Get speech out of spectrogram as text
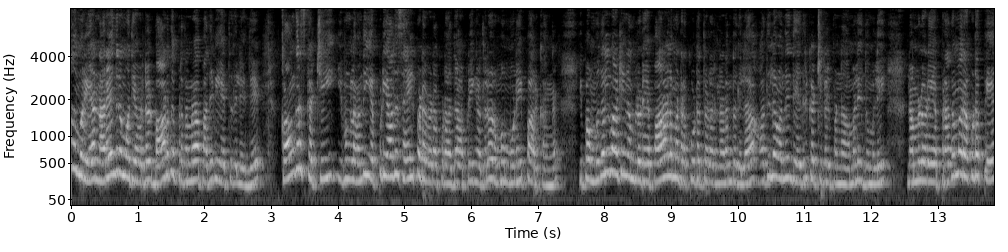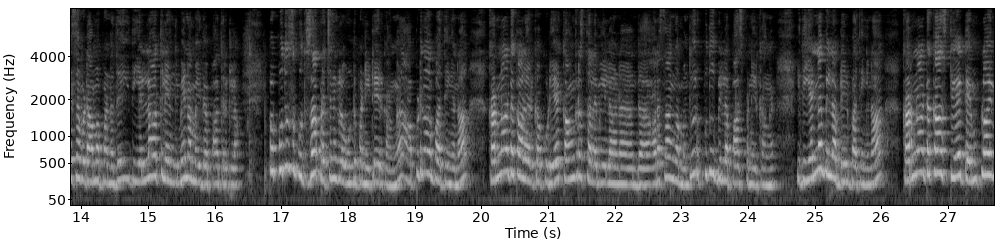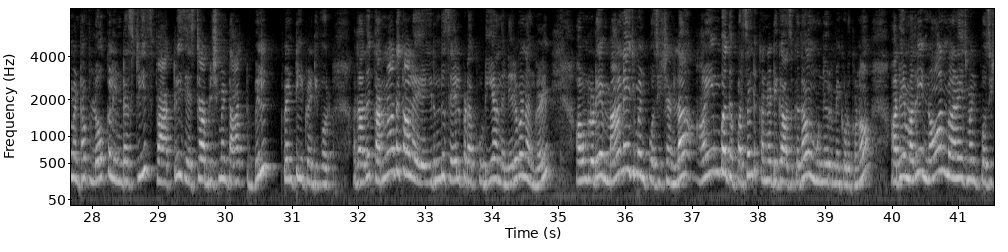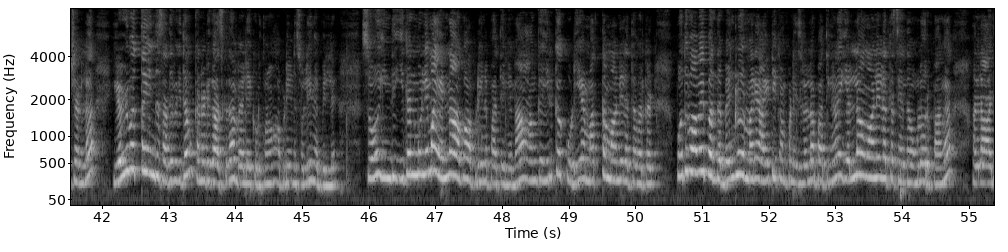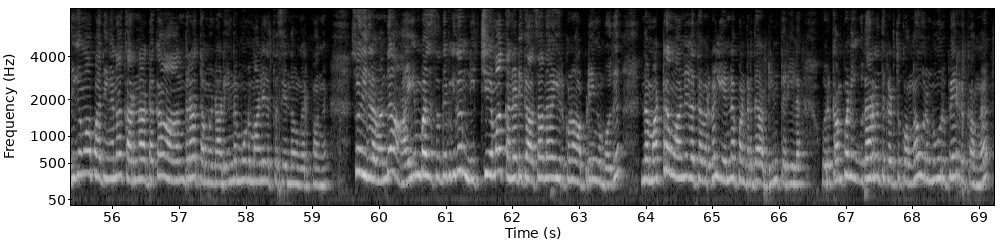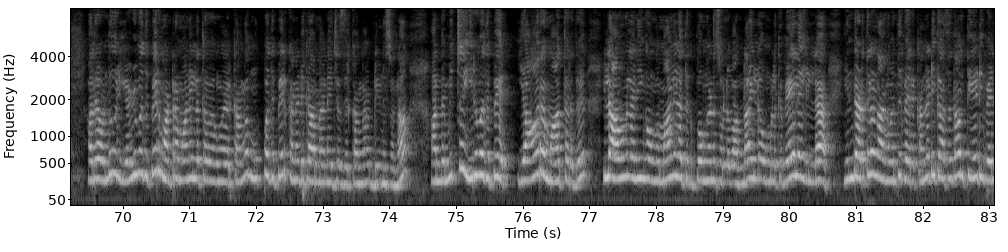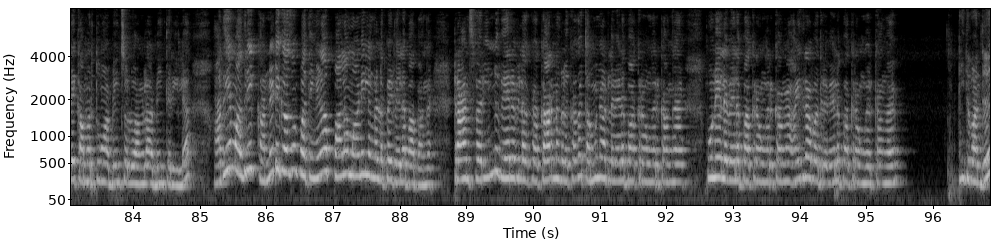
மூணாவது முறையாக நரேந்திர மோடி அவர்கள் பாரத பிரதமராக பதவி ஏற்றதுலேருந்து காங்கிரஸ் கட்சி இவங்களை வந்து எப்படியாவது செயல்பட விடக்கூடாது அப்படிங்கிறதுல ரொம்ப முனைப்பாக இருக்காங்க. இப்போ முதல் வாட்டி நம்மளுடைய பாராளுமன்ற கூட்டத்தொடர் நடந்ததில் அதில் வந்து இந்த எதிர்கட்சிகள் பண்ண அமளி துமளி நம்மளுடைய பிரதமரை கூட பேச விடாமல் பண்ணது இது எல்லாத்துலேருந்துமே நம்ம இதை பார்த்துருக்கலாம். இப்போ புதுசு புதுசாக பிரச்சனைகளை உண்டு பண்ணிகிட்டே இருக்காங்க. அப்படி தான் பார்த்தீங்கன்னா கர்நாடகாவில் இருக்கக்கூடிய காங்கிரஸ் தலைமையிலான அந்த அரசாங்கம் வந்து ஒரு புது பில்லை பாஸ் பண்ணியிருக்காங்க. இது என்ன பில் அப்படின்னு பார்த்தீங்கன்னா Karnataka state employment of local industries factories establishment act bill twenty twenty four அதாவது கர்நாடகாவில் இருந்து செயல்படக்கூடிய அந்த நிறுவனங்கள் அவங்களுடைய மேனேஜ்மெண்ட் பொசிஷனில் ஐம்பது பர்சன்ட் கன்னடிகாஸுக்கு தான் முன்னுரிமை கொடுக்கணும். அதே மாதிரி நான் மேனேஜ்மெண்ட் பொசிஷனில் எழுபத்தைந்து சதவிகிதம் கன்னடிகாஸுக்கு தான் வேலை கொடுக்கணும் அப்படின்னு சொல்லி இந்த பில்லு ஸோ இந்த இதன் மூலிமா என்ன ஆகும் அப்படின்னு பார்த்தீங்கன்னா அங்கே இருக்கக்கூடிய மற்ற மாநிலத்தவர்கள் பொதுவாகவே இப்போ இந்த பெங்களூர் மாதிரி ஐடி கம்பெனிஸ்லாம் பார்த்தீங்கன்னா எல்லா மாநிலத்தை சேர்ந்தவங்களும் இருப்பாங்க. அதில் அதிகமாக பார்த்தீங்கன்னா கர்நாடகா ஆந்திரா தமிழ்நாடு இந்த மூணு மாநிலத்தை சேர்ந்தவங்க இருப்பாங்க. ஸோ இதில் வந்து ஐம்பது சதவிகிதம் நிச்சயமாக கன்னடிகாஸாக தான் இருக்கணும் அப்படிங்கும்போது இந்த மற்ற மாநிலத்தவர்கள் என்ன பண்ணுறது அப்படின்னு தெரியல. ஒரு கம்பெனி உதாரணத்துக்கு எடுத்துக்கோங்க ஒரு நூறு பேர் இருக்காங்க. அதில் வந்து ஒரு எழுபது பேர் மற்ற மாநிலத்தவங்க இருக்காங்க முப்பது பேர் கன்னடிகா மேனேஜர்ஸ் இருக்காங்க அப்படின்னு சொன்னால் அந்த மிச்சம் இருபது பேர் யாரை மாற்றுறது இல்லை அவங்கள நீங்கள் உங்கள் மாநிலத்துக்கு போங்கன்னு சொல்லுவாங்களா? இல்லை உங்களுக்கு வேலை இல்லை இந்த இடத்துல நாங்கள் வந்து வேறு கன்னடிகாஸை தான் தேடி வேலைக்கு அமர்த்துவோம் அப்படின்னு சொல்லுவாங்களா அப்படின்னு தெரியல. அதே மாதிரி கன்னடிகாஸும் பார்த்தீங்கன்னா பல மாநிலங்களில் போய் வேலை பார்ப்பாங்க. டிரான்ஸ்ஃபர் இன்னும் வேறு வில காரணங்களுக்காக தமிழ்நாட்டில் வேலை பார்க்குறவங்க இருக்காங்க புனேயில் வேலை பார்க்குறவங்க இருக்காங்க ஹைதராபாத்தில் வேலை பார்க்குறவங்க இருக்காங்க. இது வந்து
